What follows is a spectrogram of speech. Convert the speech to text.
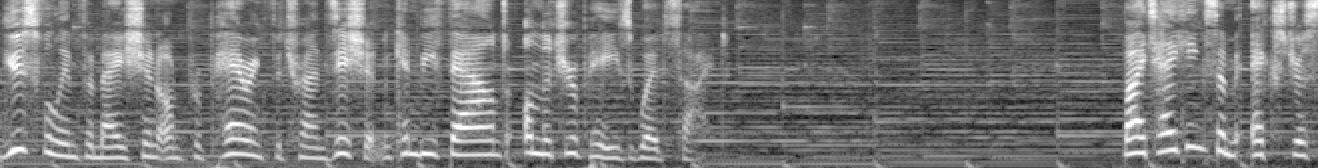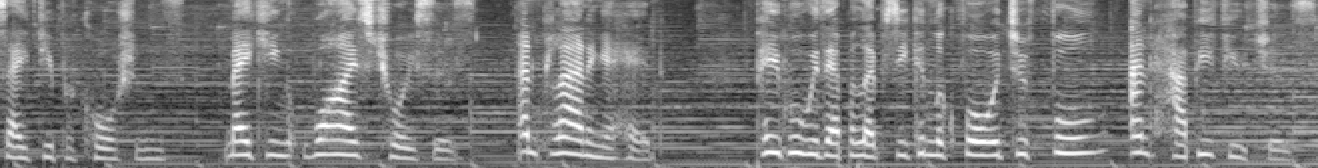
Useful information on preparing for transition can be found on the Trapeze website. By taking some extra safety precautions, making wise choices, and planning ahead, people with epilepsy can look forward to full and happy futures.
